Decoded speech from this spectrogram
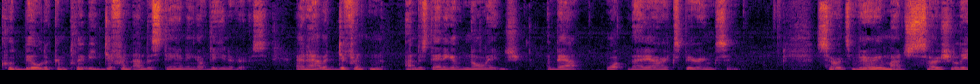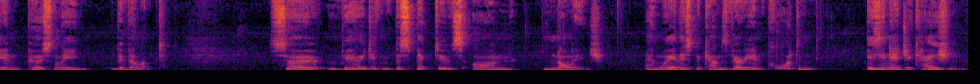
could build a completely different understanding of the universe and have a different understanding of knowledge about what they are experiencing. So it's very much socially and personally developed. So very different perspectives on knowledge. And where this becomes very important is in education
